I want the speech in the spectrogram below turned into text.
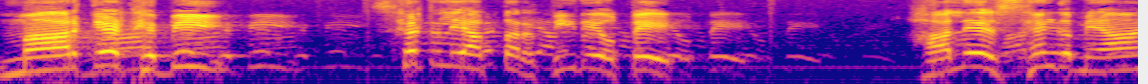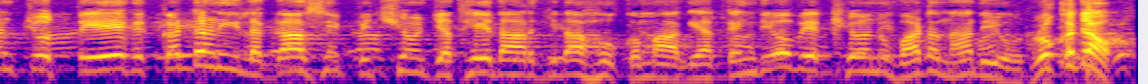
ਮਾਰ ਕੇ ਠਿੱਬੀ, ਸਿੱਟ ਲਿਆ ਧਰਤੀ ਦੇ ਉੱਤੇ। ਹਾਲੇ ਸਿੰਘ ਮਿਆਨ ਚੋਂ ਤੇਗ ਕੱਢਣ ਹੀ ਲੱਗਾ ਸੀ, ਪਿੱਛੋਂ ਜਥੇਦਾਰ ਜੀ ਦਾ ਹੁਕਮ ਆ ਗਿਆ। ਕਹਿੰਦੇ ਉਹ ਵੇਖਿਓ ਇਹਨੂੰ ਵੱਢ ਨਾ ਦਿਓ, ਰੁਕ ਜਾਓ।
